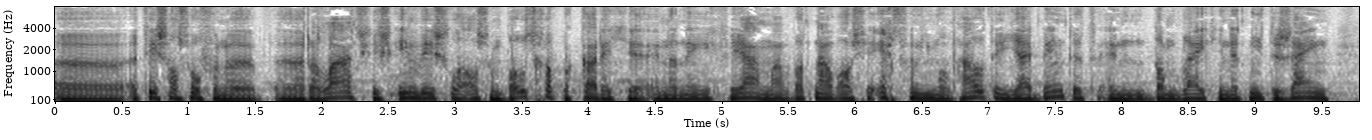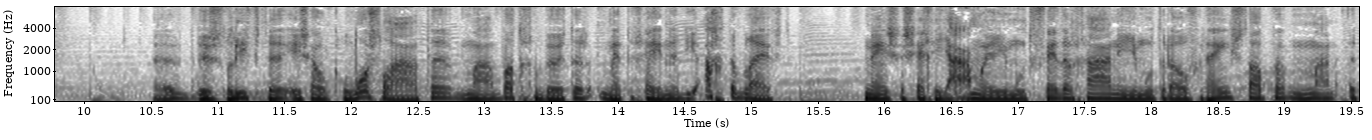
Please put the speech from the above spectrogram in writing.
Eh, het is alsof we eh, eh, relaties inwisselen als een boodschappenkarretje. En dan denk ik van ja, maar wat nou als je echt van iemand houdt en jij bent het... en dan blijkt je het niet te zijn. Dus liefde is ook loslaten, maar wat gebeurt er met degene die achterblijft? Mensen zeggen ja, maar je moet verder gaan en je moet er overheen stappen. Maar het,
